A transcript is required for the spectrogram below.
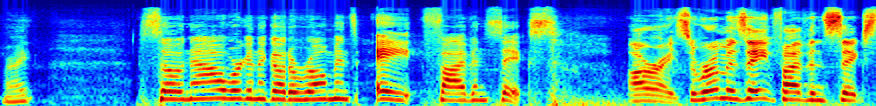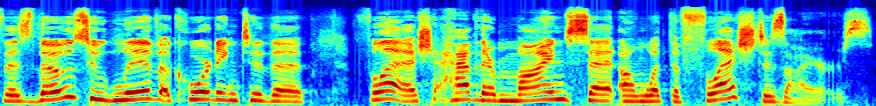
right? So now we're going to go to Romans 8, 5, and 6. All right, so Romans 8, 5, and 6 says, Those who live according to the flesh have their mind set on what the flesh desires.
